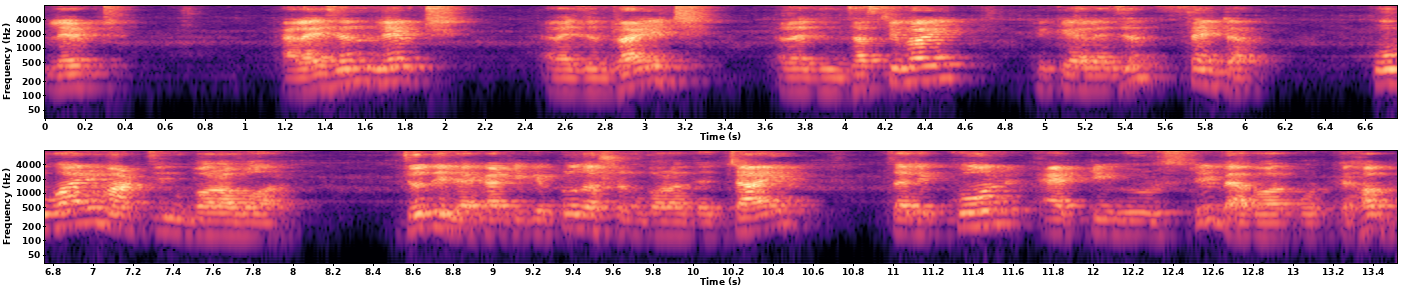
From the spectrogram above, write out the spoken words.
Left align left align right align justify থেকে অ্যালাইজেন সেন্টার উভয় মার্জিন বরাবর যদি লেখাটিকে প্রদর্শন করাতে চাই, তাহলে কোন অ্যাট্রিবিউটসটি ব্যবহার করতে হবে?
